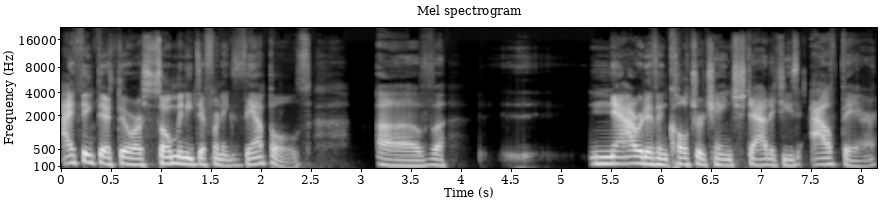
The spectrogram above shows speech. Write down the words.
I think that there are so many different examples of narrative and culture change strategies out there.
